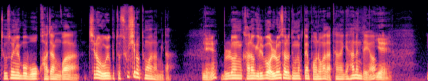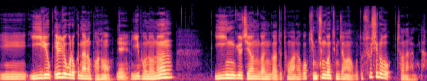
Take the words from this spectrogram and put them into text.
조선일보 모 과장과 7월 5일부터 수시로 통화를 합니다. 네. 물론 간혹 일부 언론사로 등록된 번호가 나타나긴 하는데요. 예. 이 2616으로 끝나는 번호, 네. 이 번호는 이인규 지원관과도 통화를 하고 김충곤 팀장하고도 수시로 전화를 합니다.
